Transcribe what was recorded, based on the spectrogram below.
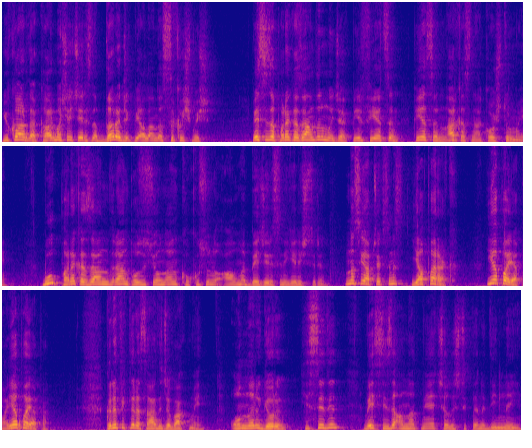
Yukarıda karmaşa içerisinde daracık bir alanda sıkışmış ve size para kazandırmayacak bir fiyatın piyasanın arkasından koşturmayın. Bu para kazandıran pozisyonların kokusunu alma becerisini geliştirin. Nasıl yapacaksınız? Yaparak. Yapa yapa, yapa yapa. Grafiklere sadece bakmayın. Onları görün, hissedin ve size anlatmaya çalıştıklarını dinleyin.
